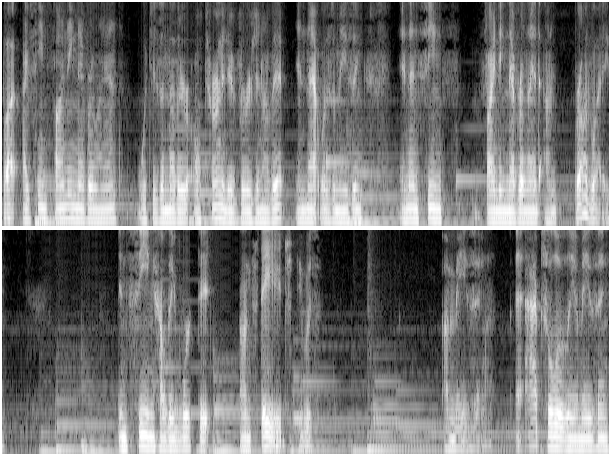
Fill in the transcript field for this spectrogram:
but I've seen Finding Neverland, which is another alternative version of it, and that was amazing. And then seeing Finding Neverland on Broadway and seeing how they worked it on stage, it was amazing. Absolutely amazing.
